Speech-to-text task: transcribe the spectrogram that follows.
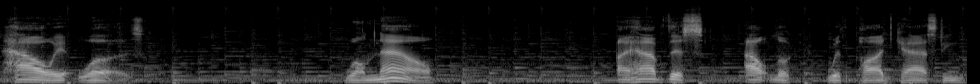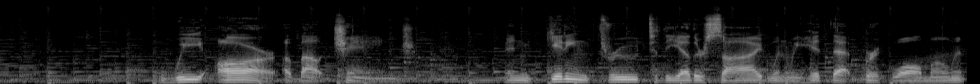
how it was. Well, now I have this outlook with podcasting. We are about change and getting through to the other side when we hit that brick wall moment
